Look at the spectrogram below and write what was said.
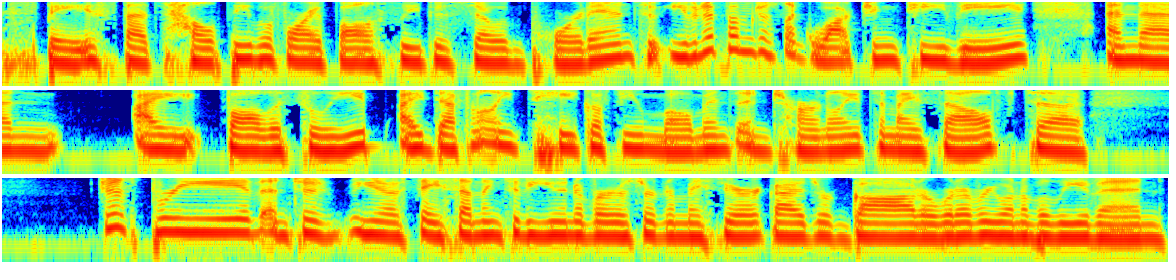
space that's healthy before I fall asleep is so important. So even if I'm just like watching TV and then I fall asleep, I definitely take a few moments internally to myself to just breathe and to, you know, say something to the universe or to my spirit guides or God or whatever you want to believe in.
